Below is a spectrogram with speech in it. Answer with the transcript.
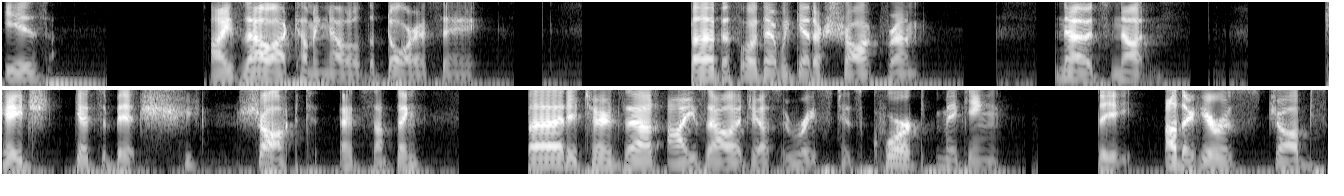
is Aizawa coming out of the door saying, but before that, we get a shock from. No, it's not. Cage gets a bit sh- shocked at something, but it turns out Aizawa just erased his quirk, making the other hero's jobs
